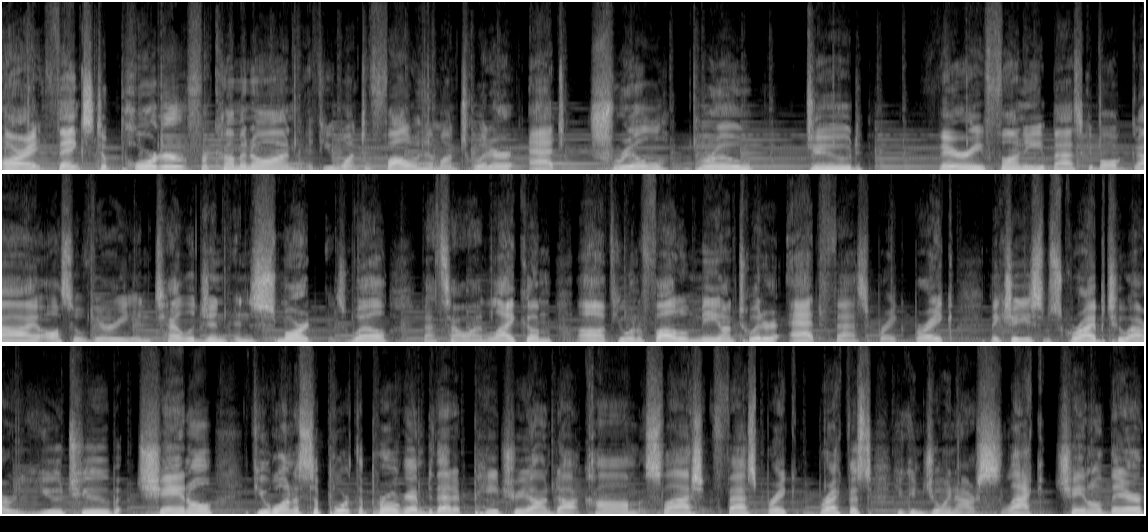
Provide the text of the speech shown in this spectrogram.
All right. Thanks to Porter for coming on. If you want to follow him on Twitter at Trill Bro Dude. Very funny basketball guy, also very intelligent and smart as well. That's how I like him. Uh, if you want to follow me on Twitter at Fast Break Break, make sure you subscribe to our YouTube channel. If you want to support the program, do that at patreon.com slash Fast Break Breakfast. You can join our Slack channel there,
